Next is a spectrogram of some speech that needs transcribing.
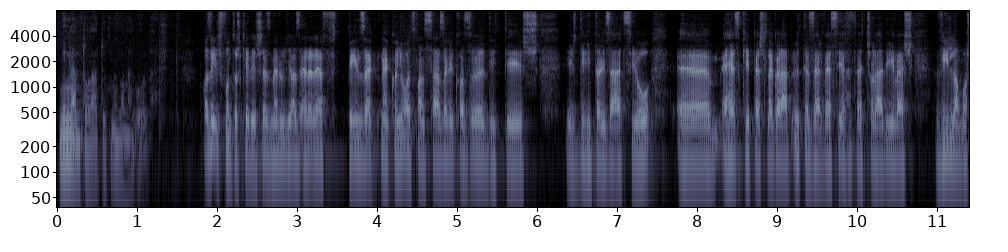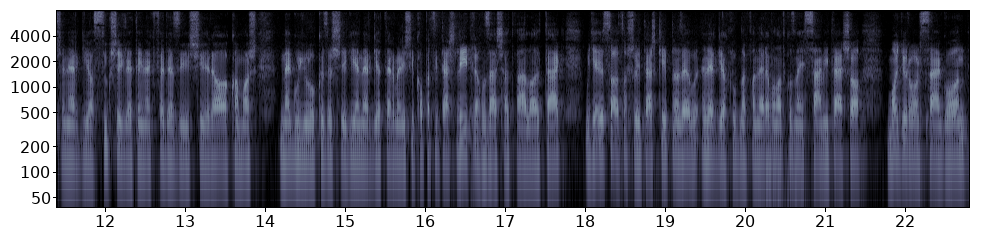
Még nem találtuk meg a megoldást. Azért is fontos kérdés ez, mert ugye az RRF pénzeknek a 80% a zöldítés és digitalizáció. Ehhez képest legalább 5000 veszélyeztetett család éves villamosenergia szükségleteinek fedezésére alkalmas megújuló közösségi energiatermelési kapacitás létrehozását vállalták. Ugye összehasonlításképpen az Energiaklubnak van erre vonatkozóan egy számítása. Magyarországon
